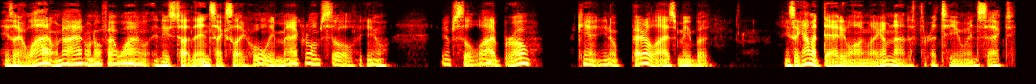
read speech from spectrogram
he's like, well, I don't know. I don't know if I want. And he's talking, the insect's like, holy mackerel, I'm still, you know, I'm still alive, bro. I can't, you know, paralyze me, but he's like, I'm a daddy long leg. I'm not a threat to you, insect.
